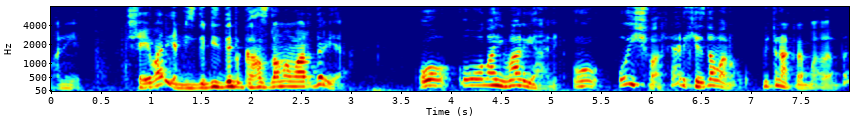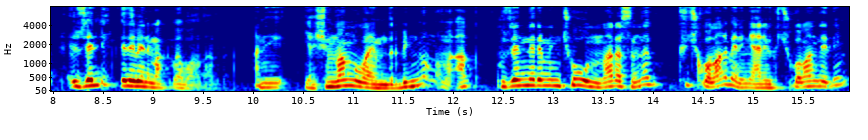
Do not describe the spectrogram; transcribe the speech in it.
hani şey var ya bizde bizde bir gazlama vardır ya. O, o olay var yani. O, o iş var. Herkes de var o. Bütün akrabalarda. Özellikle de benim akrabalarda. Hani yaşımdan dolayı mıdır bilmiyorum ama kuzenlerimin çoğunun arasında küçük olanı benim. Yani küçük olan dediğim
